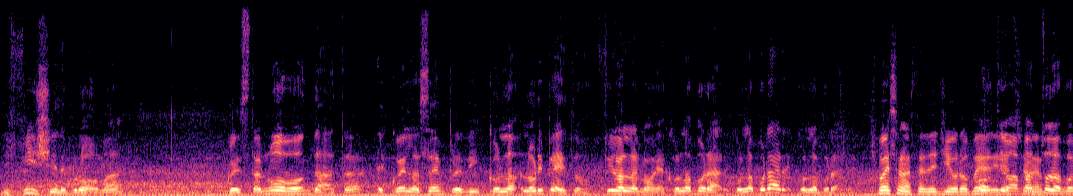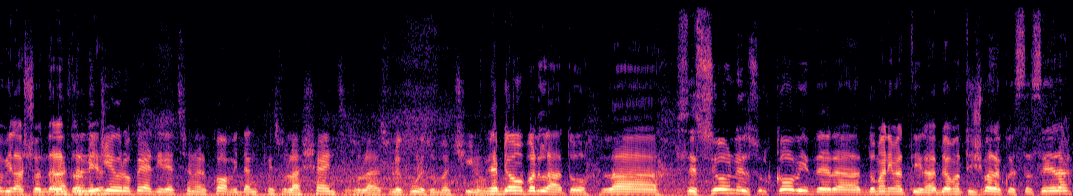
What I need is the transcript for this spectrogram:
difficile prova questa nuova ondata è quella sempre di, lo ripeto, fino alla noia, collaborare, collaborare, collaborare. Ci può essere una strategia europea reazione battuta, al... poi vi lascio andare una a dormire. Una strategia europea di reazione al Covid, anche sulla scienza, sulla, sulle cure, sul vaccino? Ne abbiamo parlato, la sessione sul Covid era domani mattina, l'abbiamo anticipata questa sera,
